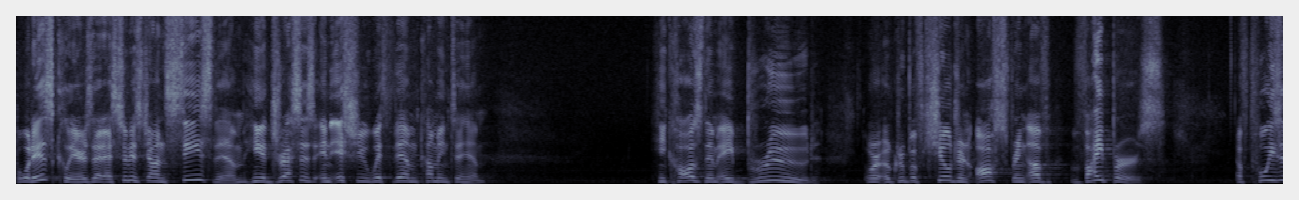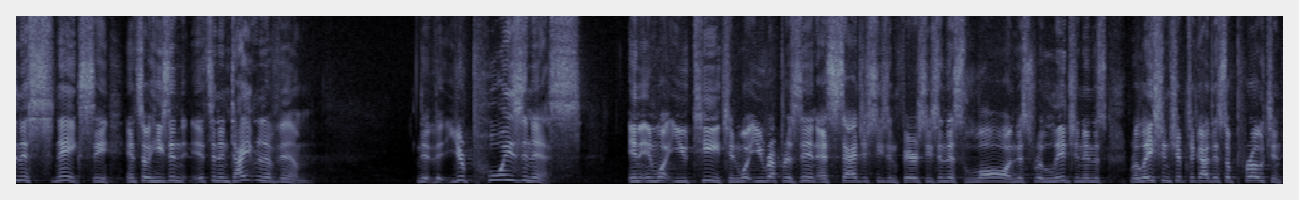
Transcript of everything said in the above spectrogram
But what is clear is that as soon as John sees them, he addresses an issue with them coming to him. He calls them a brood or a group of children, offspring of vipers of poisonous snakes. See, and so he's in, it's an indictment of them. You're poisonous in, in what you teach and what you represent as Sadducees and Pharisees in this law and this religion and this relationship to God, this approach and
